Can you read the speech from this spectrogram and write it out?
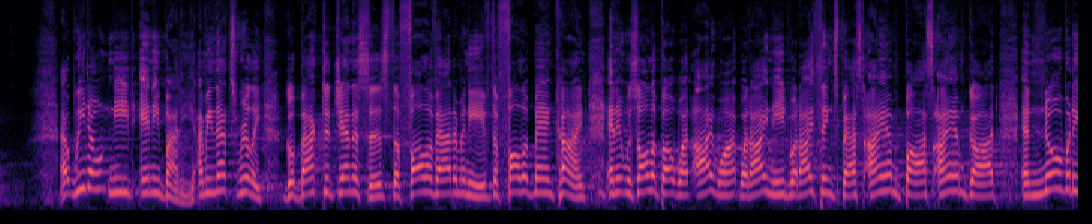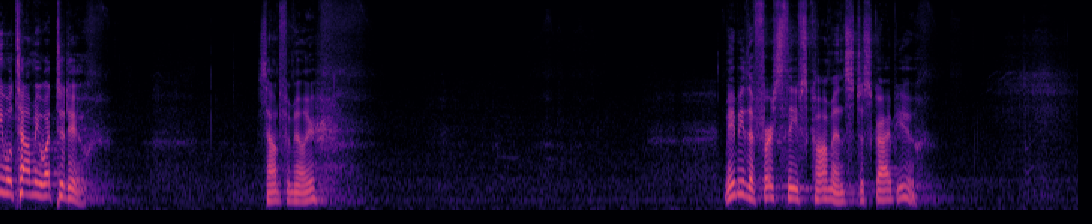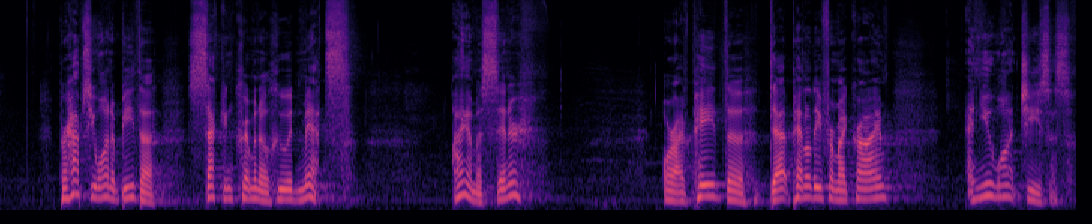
Uh, we don't need anybody. I mean, that's really, go back to Genesis, the fall of Adam and Eve, the fall of mankind, and it was all about what I want, what I need, what I think's best. I am boss, I am God, and nobody will tell me what to do. Sound familiar? Maybe the first thief's comments describe you. Perhaps you want to be the second criminal who admits, I am a sinner, or I've paid the debt penalty for my crime, and you want Jesus.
